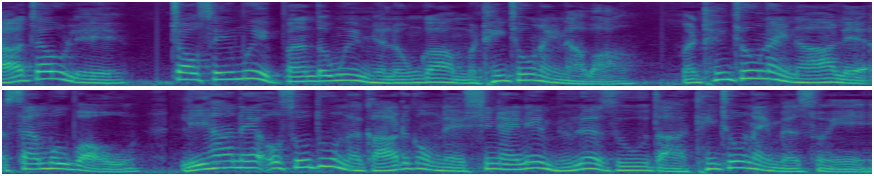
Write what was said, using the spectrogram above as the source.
ဒါကြောင့်လေကြောက်စိမ့်မွေပန်းသုံးဝင်းမျိုးလုံးကမထိန်ချုံနိုင်တာပါမထိန်ချုံနိုင်တာကလည်းအဆန်းမဟုတ်ပါဘူးလေဟာနဲ့အုပ်စိုးသူငကားတကောင်နဲ့ရှင်နိုင်တဲ့မျိုးနွယ်စုသာထိန်ချုံနိုင်မယ်ဆိုရင်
